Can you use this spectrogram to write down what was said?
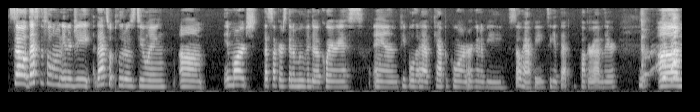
so that's the full moon energy. That's what Pluto's doing. Um, in March, that sucker's gonna move into Aquarius, and people that have Capricorn are gonna be so happy to get that fucker out of there. Um.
